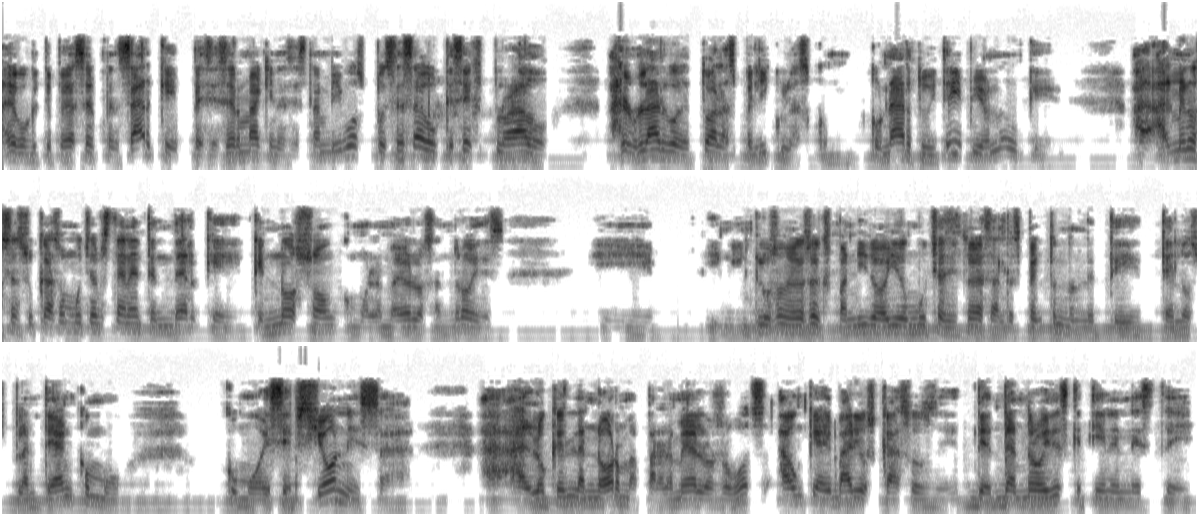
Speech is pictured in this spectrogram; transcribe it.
algo que te puede hacer pensar que pese a ser máquinas están vivos, pues es algo que se ha explorado a lo largo de todas las películas con, con Artu y Tripio, ¿no? Que al menos en su caso muchas veces te dan a entender que, que no son como la mayoría de los androides. Y incluso en el universo expandido ha habido muchas historias al respecto en donde te, te los plantean como, como excepciones a, a, lo que es la norma para la mayoría de los robots, aunque hay varios casos de, de, androides que tienen este,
